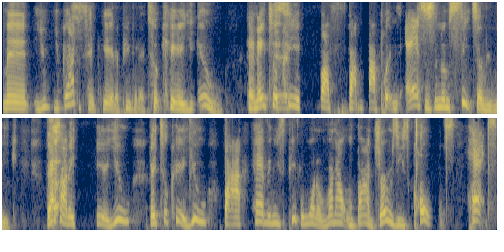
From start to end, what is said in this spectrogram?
man, you you got to take care of the people that took care of you, and they took yeah. care by, by, by putting asses in them seats every week. That's how they took care of you. They took care of you by having these people want to run out and buy jerseys, coats, hats.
